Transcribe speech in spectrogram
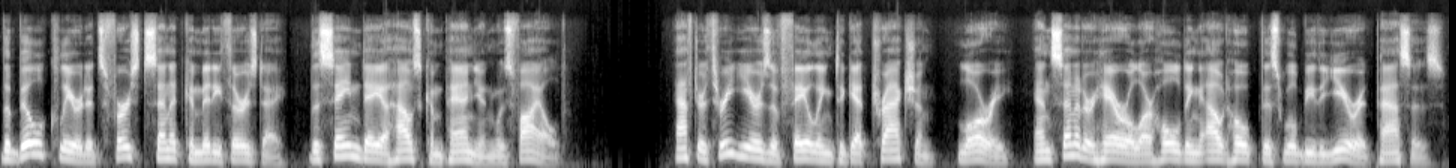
The bill cleared its first Senate committee Thursday, the same day a House companion was filed. After three years of failing to get traction, Laurie and Senator Harrell are holding out hope this will be the year it passes.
